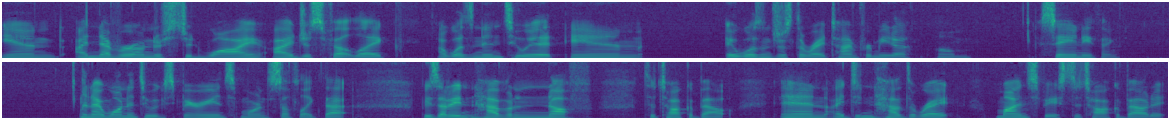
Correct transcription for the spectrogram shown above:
and I never understood why. I just felt like I wasn't into it and it wasn't just the right time for me to um, say anything. And I wanted to experience more and stuff like that because I didn't have enough to talk about, and I didn't have the right mind space to talk about it.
